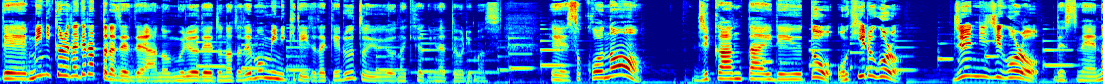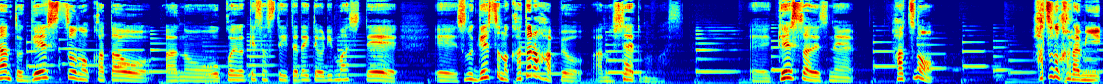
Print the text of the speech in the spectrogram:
で見に来るだけだったら全然あの無料でどなたでも見に来ていただけるというような企画になっております、えーそこの時間帯で言うとお昼頃12時頃ですね。なんとゲストの方をあのお声掛けさせていただいておりまして、えーそのゲストの方の発表をあのしたいと思います、えーゲストはですね初の初の絡み、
